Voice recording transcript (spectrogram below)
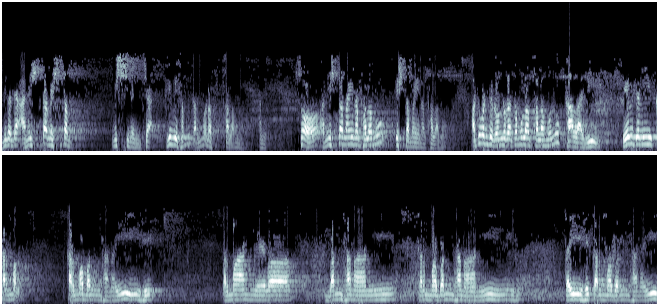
ఎందుకంటే అనిష్టమిష్టం మిశ్రించ త్రివిధం కర్మణ ఫలం అని. సో అనిష్టమైన ఫలము ఇష్టమైన ఫలము. అటువంటి రెండు రకముల ఫలములు కలయి. ఏమిటవి? కర్మలు. కర్మబంధనై. కర్మాణ్యేవ బంధనాన్ని కర్మబంధనాని. తై కర్మబంధనై.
